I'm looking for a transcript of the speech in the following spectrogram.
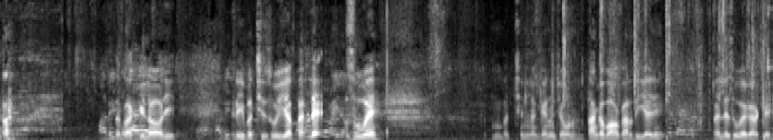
ਆ ਤੇ ਬਾਕੀ ਲਓ ਜੀ, ਜਿਹੜੀ ਬੱਚੀ ਸੂਈ ਆ ਪਹਿਲੇ ਸੂਏ। ਬੱਚੇ ਨੂੰ ਲੱਗੇ ਨੂੰ ਚੋਣ, ਤੰਗ ਬਹੁਤ ਕਰਦੀ ਆ ਜੇ। ਪਹਿਲੇ ਸੂਏ ਕਰਕੇ।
